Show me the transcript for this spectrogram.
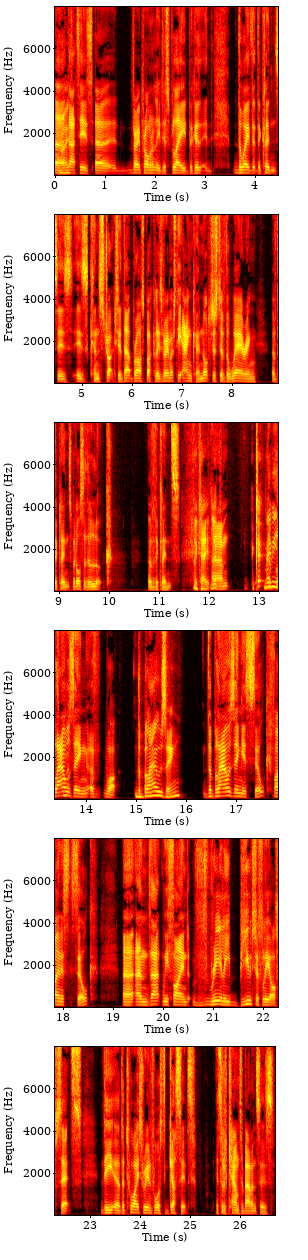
Uh, Right. That is uh, very prominently displayed because it, the way that the clints is is constructed, that brass buckle is very much the anchor, not just of the wearing of the clints, but also the look of the clints. Okay. Look, Um, okay, maybe the blousing of what the blousing. the blousing is silk, finest silk, uh, and that we find really beautifully offsets the uh, the twice reinforced gusset It sort of counterbalances.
